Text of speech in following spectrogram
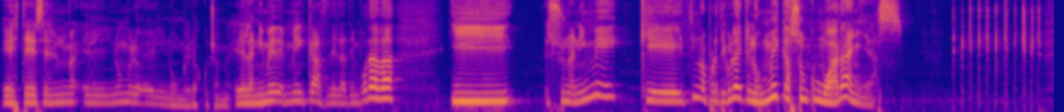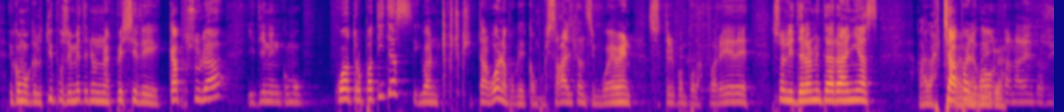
Este es el, el número, el número, escúchame, el anime de mechas de la temporada. Y es un anime que tiene una particularidad que los mechas son como arañas. Es como que los tipos se meten en una especie de cápsula y tienen como cuatro patitas y van. Está bueno porque como que saltan, se mueven, se trepan por las paredes. Son literalmente arañas a las chapas y los vagos están adentro así.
